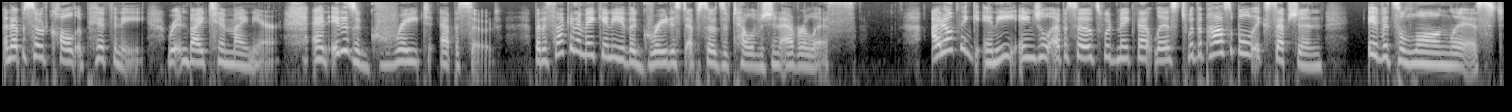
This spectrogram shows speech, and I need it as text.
an episode called Epiphany, written by Tim Minear. And it is a great episode, but it's not going to make any of the greatest episodes of television ever lists. I don't think any Angel episodes would make that list, with the possible exception, if it's a long list,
